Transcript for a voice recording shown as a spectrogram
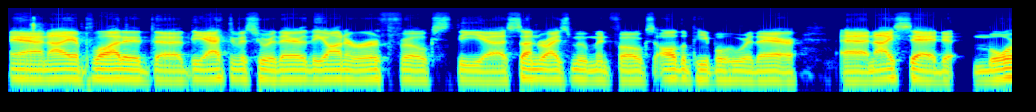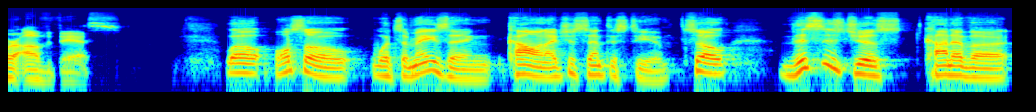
And I applauded the the activists who were there, the Honor Earth folks, the uh, Sunrise Movement folks, all the people who were there. And I said, more of this. Well, also, what's amazing, Colin, I just sent this to you. So this is just kind of a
